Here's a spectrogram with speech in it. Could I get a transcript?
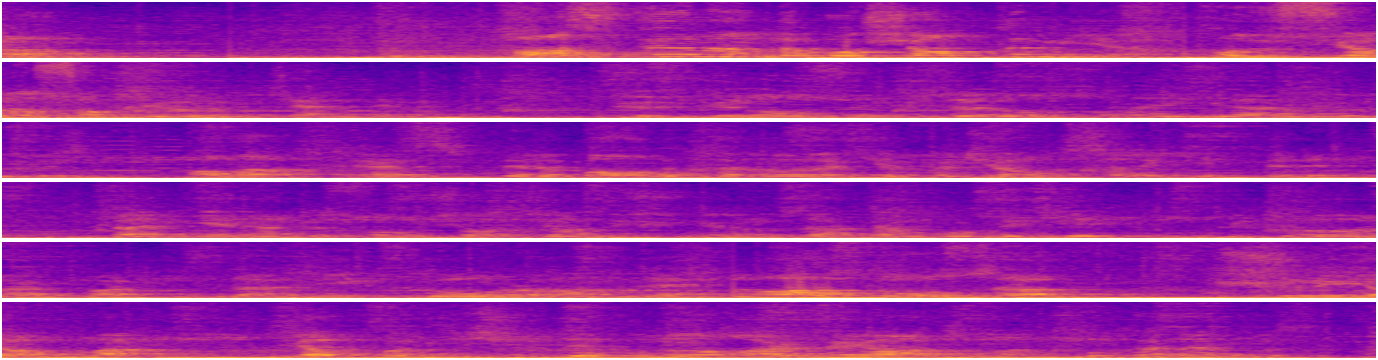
Tamam? Bastığın anda boşalttım ya, pozisyona sokuyorum kendimi. Düzgün olsun, güzel olsunla ilgilenmiyoruz. Ama prensiplere bağlı kalarak yapacağımız hareketleri ben genelde sonuç alacağını düşünüyorum. Zaten buradaki bütün olarak baktığımda ilk doğru hamle az da olsa şunu yapmak, yapmak için de bunu arkaya atmak. Bu kadar basit.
